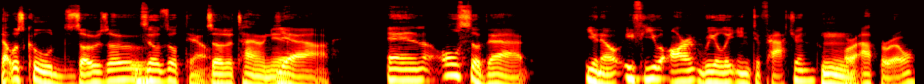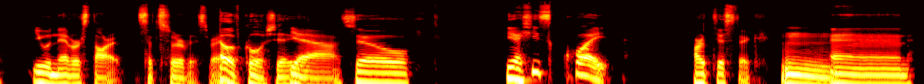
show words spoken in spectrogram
That was called Zozo. Zozo Town. Zozo Town. Yeah. Yeah. And also that, you know, if you aren't really into fashion Hmm. or apparel, you would never start such service, right? Oh, of course. Yeah. yeah. So, yeah, he's quite artistic. Mm. And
